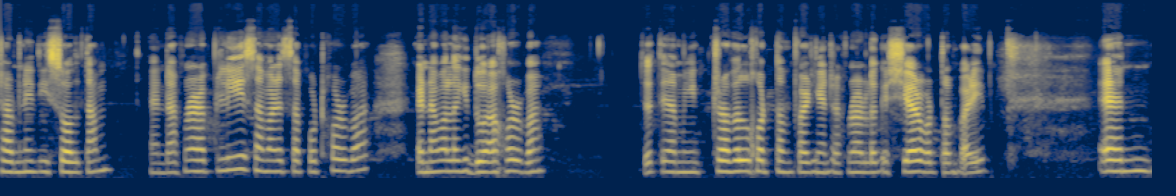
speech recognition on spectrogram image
সামনে দিয়ে চলতাম। অ্যান্ড আপনারা প্লিজ আমার সাপোর্ট করবা অ্যান্ড আমার লাগে দোয়া করবা, যাতে আমি ট্রাভেল করতাম পারি অ্যান্ড আপনার লগে শেয়ার করতাম পারি। অ্যান্ড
